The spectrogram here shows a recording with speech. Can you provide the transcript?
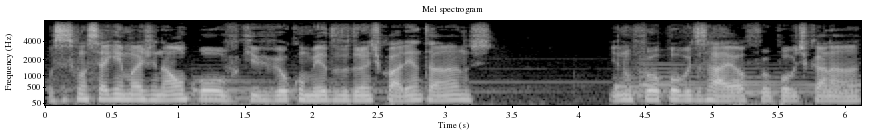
Vocês conseguem imaginar um povo que viveu com medo durante 40 anos? E não foi o povo de Israel, foi o povo de Canaã.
